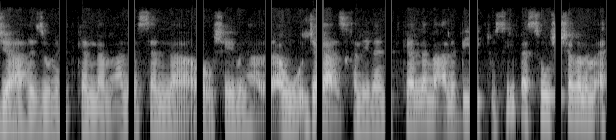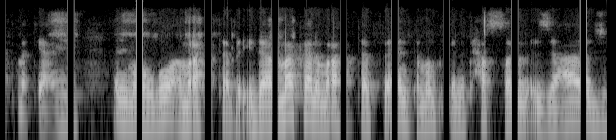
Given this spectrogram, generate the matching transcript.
جاهز ونتكلم على سلة أو شيء من هذا أو جاهز خلينا نتكلم على B to C بس هو الشغل مأتمت يعني الموضوع مرتب. إذا ما كان مرتب فأنت ممكن تحصل إزعاج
